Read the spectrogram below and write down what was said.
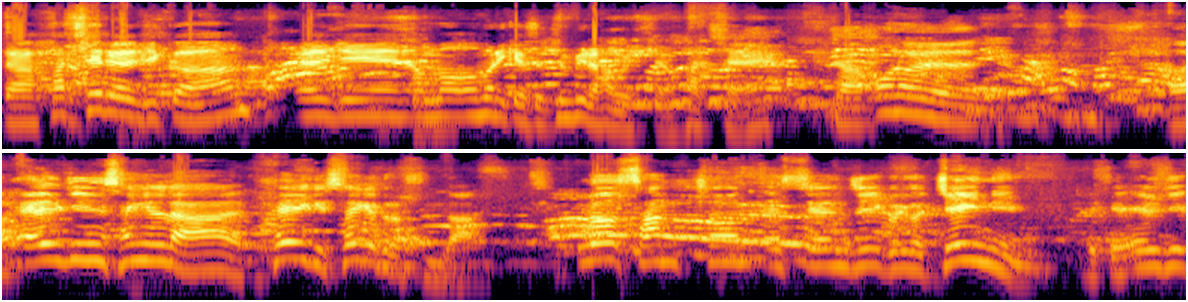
자, 화채를 지금 엘진 엄마, 어머니께서 준비를 하고 있어요, 화채. 자, 오늘 어, 엘진 생일날 케이크 3개 들었습니다. 플러스 삼촌 SNG 그리고 제이님 이렇게 LG,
